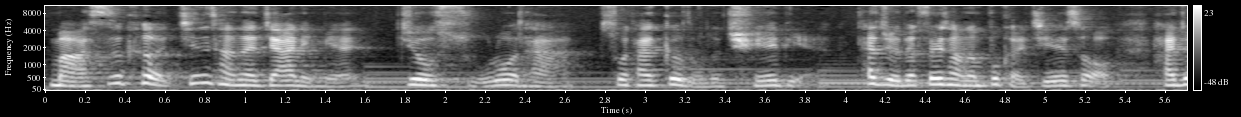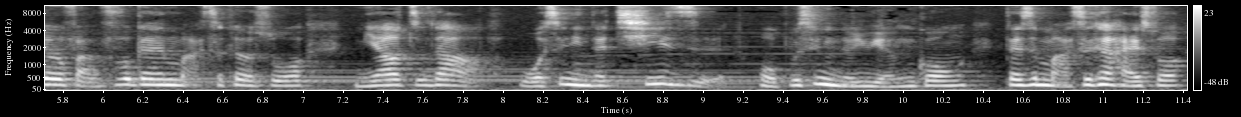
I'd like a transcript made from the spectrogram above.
马斯克经常在家里面就数落他，说他各种的缺点，他觉得非常的不可接受。他就反复跟马斯克说，你要知道，我是你的妻子，我不是你的员工。但是马斯克还说，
